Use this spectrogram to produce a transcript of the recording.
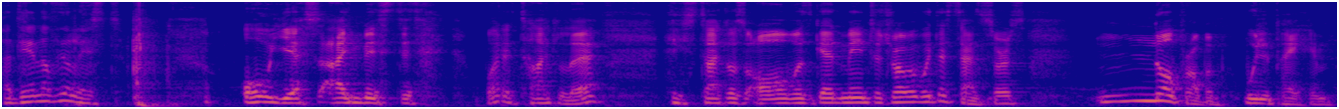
At the end of your list. Oh, yes, I missed it. What a title, eh? His titles always get me into trouble with the censors. No problem. We'll pay him.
